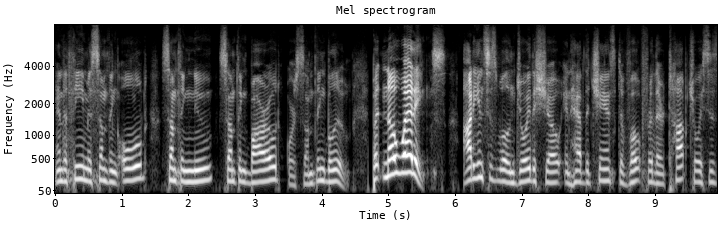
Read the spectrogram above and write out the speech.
and the theme is something old, something new, something borrowed, or something blue. But no weddings! Audiences will enjoy the show and have the chance to vote for their top choices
